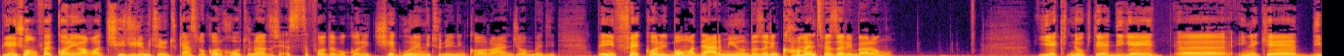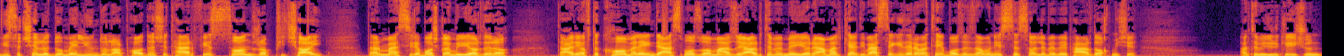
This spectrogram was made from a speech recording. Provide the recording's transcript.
بیاین شما فکر کنید آقا چجوری می‌تونید تو کسب و کار خودتون ازش استفاده بکنید؟ چگونه می‌تونید این کار رو انجام بدین؟ به این فکر کنید با ما در میون بذارین کامنت بذارین برامون. یک نکته دیگه اینه که 242 میلیون دلار پاداش ترفیع ساندرا پیچای در مسیر باشگاه میلیاردرها. دریافت کامل این دستمزد و مزایای البته به معیار عملکردی بستگی داره و طی بازه زمانی سه ساله به وی پرداخت میشه. البته می‌دونی که ایشون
